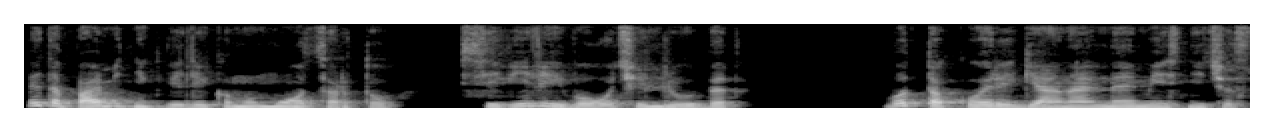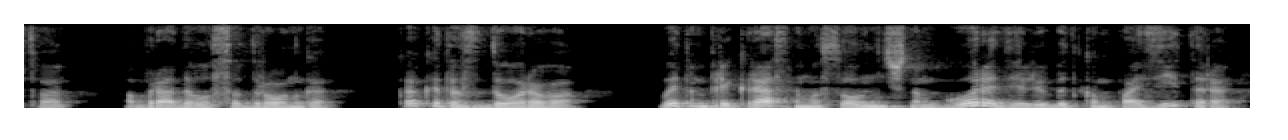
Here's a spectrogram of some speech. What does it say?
«Это памятник великому Моцарту. В Севиле его очень любят». «Вот такое региональное местничество», – обрадовался Дронго. «Как это здорово! В этом прекрасном и солнечном городе любят композитора,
